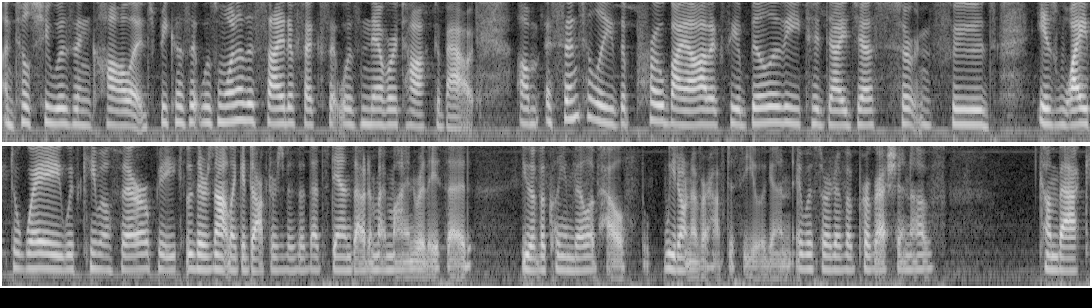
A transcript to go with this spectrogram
until she was in college because it was one of the side effects that was never talked about. Um, essentially, the probiotics, the ability to digest certain foods, is wiped away with chemotherapy. There's not like a doctor's visit that stands out in my mind where they said, you have a clean bill of health, we don't ever have to see you again. It was sort of a progression of come back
